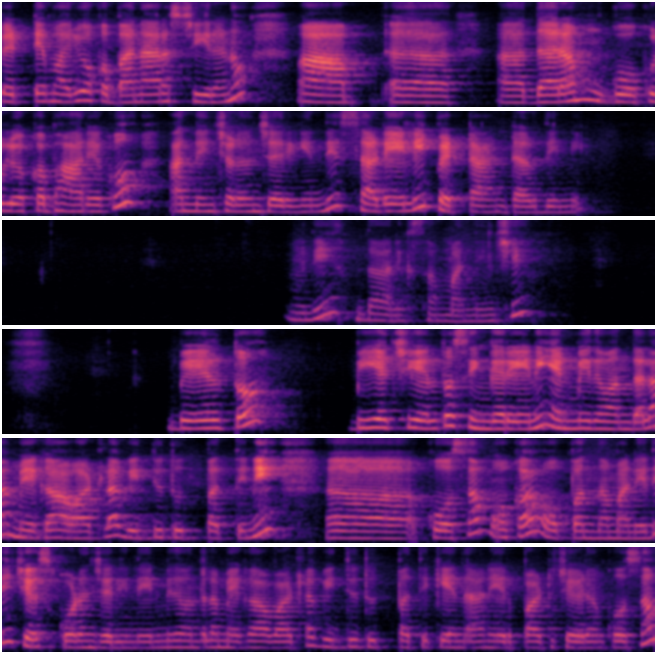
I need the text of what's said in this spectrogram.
పెట్టే మరియు ఒక బనారస్ చీరను ధరం గోకుల్ యొక్క భార్యకు అందించడం జరిగింది. సడేలి పెట్ట అంటారు దీన్ని. ఇది దానికి సంబంధించి. బేల్తో బిహెచ్ఎల్తో సింగరేణి ఎనిమిది వందల మెగావాట్ల విద్యుత్ ఉత్పత్తిని కోసం ఒక ఒప్పందం అనేది చేసుకోవడం జరిగింది. ఎనిమిది వందల మెగావాట్ల విద్యుత్ ఉత్పత్తి కేంద్రాన్ని ఏర్పాటు చేయడం కోసం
